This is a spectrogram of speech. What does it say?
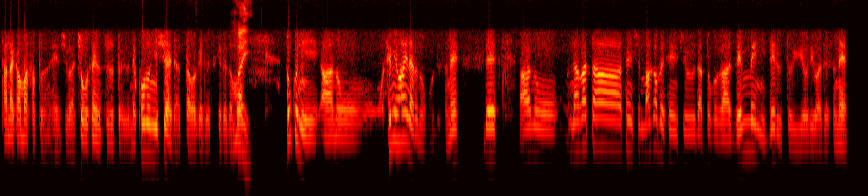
田中将人選手が挑戦するというねこの2試合だったわけですけれども、はい。特にあのセミファイナルの方ですね。であの永田選手、真壁選手だとかが前面に出るというよりは、ですね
